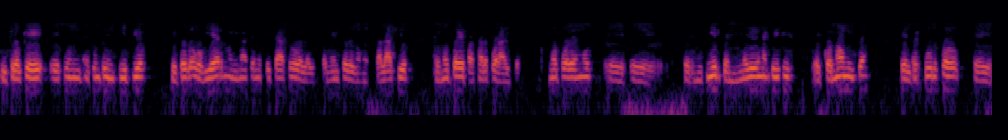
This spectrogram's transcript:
y creo que es un, es un principio que todo gobierno y más en este caso el Ayuntamiento de Gómez Palacio, que no puede pasar por alto. No podemos eh, eh, permitir que en medio de una crisis económica el recurso se,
